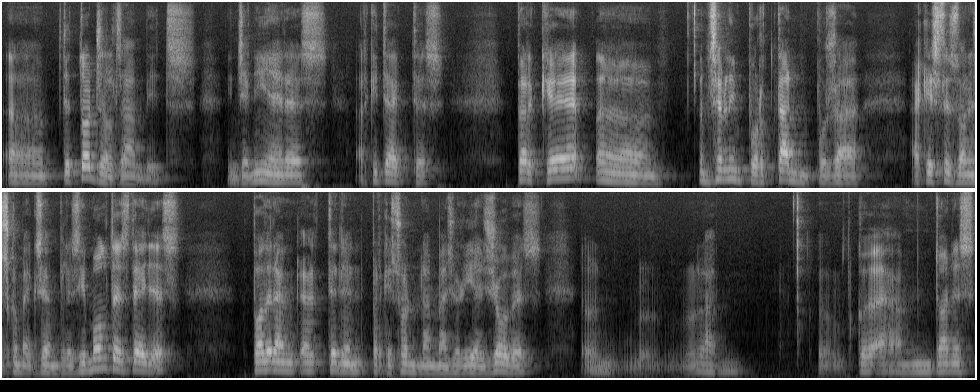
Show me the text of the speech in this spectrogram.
eh, de tots els àmbits, enginyeres, arquitectes, perquè eh, em sembla important posar aquestes dones com a exemples i moltes d'elles poden, tenen, perquè són la majoria joves, la, amb dones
